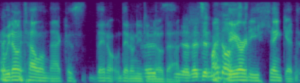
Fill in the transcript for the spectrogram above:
We don't tell them that because they don't they don't need to know that. Yeah, that's it. My daughter. They already think it.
